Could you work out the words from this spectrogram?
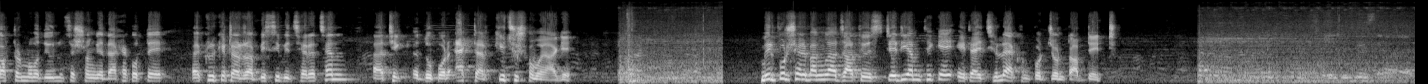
ডক্টর মোহাম্মদ ইউনুসের সঙ্গে দেখা করতে ক্রিকেটাররা বিসিবি ছেড়েছেন ঠিক দুপুর একটার কিছু সময় আগে। মিরপুর শের বাংলা জাতীয় স্টেডিয়াম থেকে এটাই ছিল এখন পর্যন্ত আপডেট। deserto.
